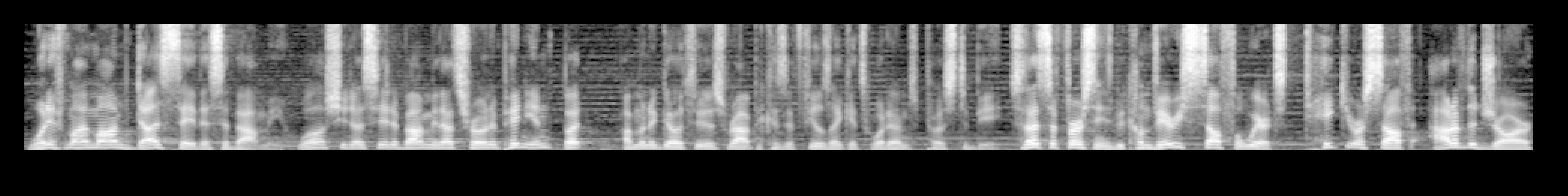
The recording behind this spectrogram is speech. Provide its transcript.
What if my mom does say this about me? Well, she does say it about me. That's her own opinion, but I'm going to go through this route because it feels like it's what I'm supposed to be. So that's the first thing is become very self-aware. To take yourself out of the jar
